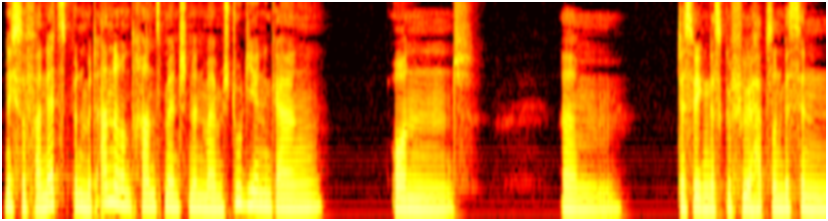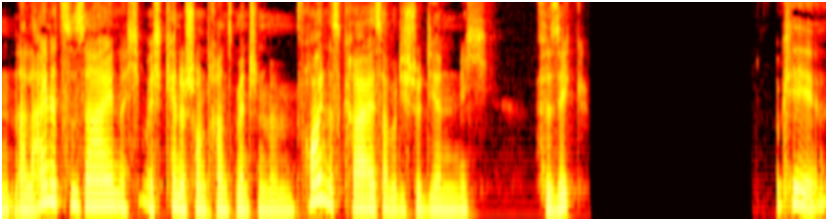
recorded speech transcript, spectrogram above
nicht so vernetzt bin mit anderen Transmenschen in meinem Studiengang und ähm, deswegen das Gefühl habe, so ein bisschen alleine zu sein. Ich, ich kenne schon Transmenschen in meinem Freundeskreis, aber die studieren nicht Physik. Okay,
